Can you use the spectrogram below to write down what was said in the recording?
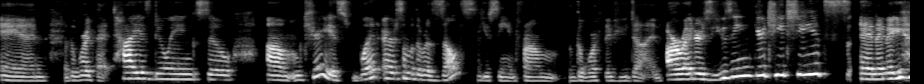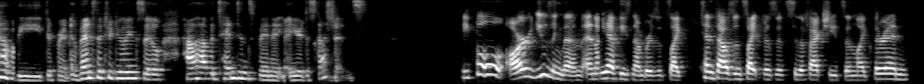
and the work that TIE is doing. So um, I'm curious, what are some of the results you've seen from the work that you've done? Are writers using your cheat sheets? And I know you have the different events that you're doing. So how have attendance been at your discussions? people are using them and we have these numbers it's like 10,000 site visits to the fact sheets and like they're in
